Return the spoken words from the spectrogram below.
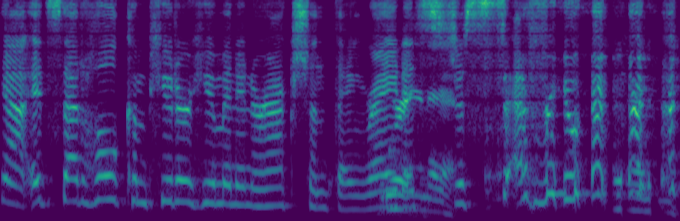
Yeah, it's that whole computer human interaction thing, right? We're It's it. just everywhere.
